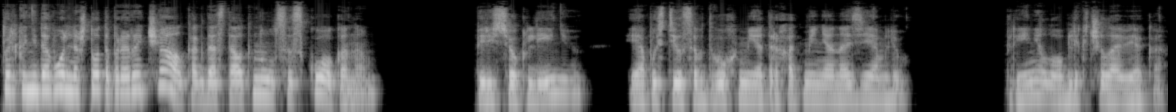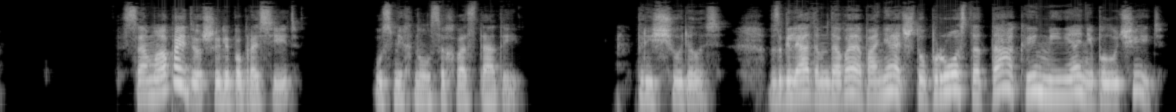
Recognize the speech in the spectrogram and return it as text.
Только недовольно что-то прорычал, когда столкнулся с коконом. Пересек линию и опустился в двух метрах от меня на землю. Принял облик человека. «Сама пойдешь или попросить?» — усмехнулся хвостатый. Прищурилась взглядом давая понять, что просто так им меня не получить.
